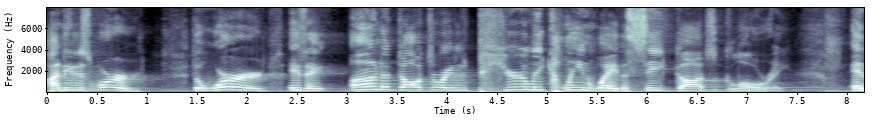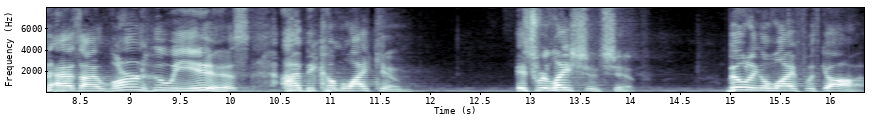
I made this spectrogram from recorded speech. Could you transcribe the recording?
I need His Word. The Word is a unadulterated, purely clean way to see God's glory. And as I learn who He is, I become like Him. It's relationship, building a life with God.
